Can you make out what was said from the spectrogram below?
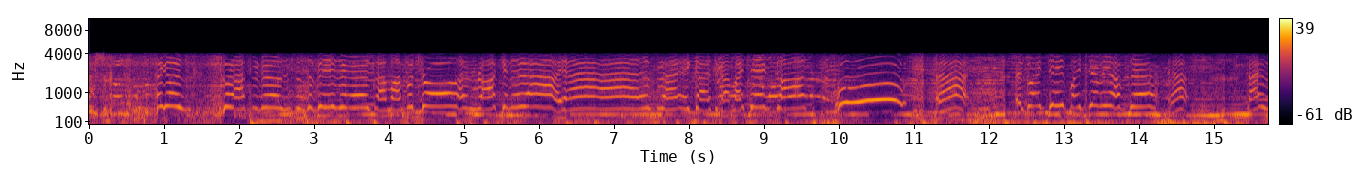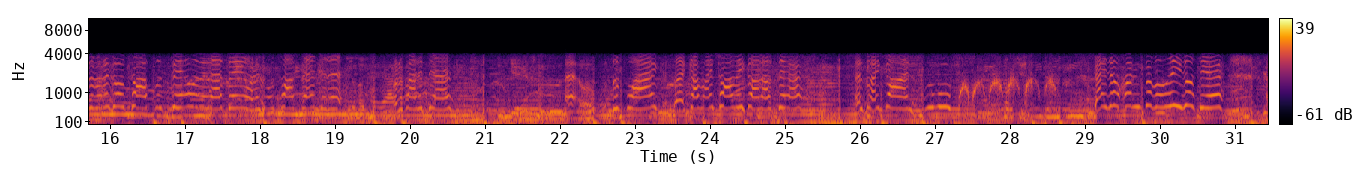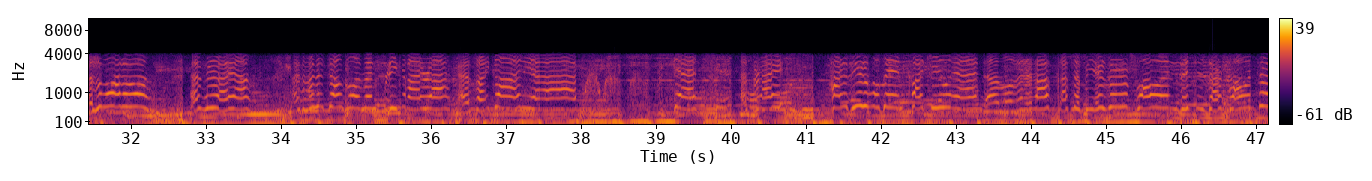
Hey guys, good afternoon. This is the Beavers. I'm on patrol and rocking it out. Yes, right, guys. I got my tanks on. Woo! Yeah. It's my Jeep, my Jimmy up there. Yeah. Guys, I'm gonna go topless sailing in that thing. I'm gonna go top end in it. What about it there? Uh, the flag. I got my Tommy gun up there. That's my gun. Guys, I'm hunting illegals here. There's a lot of them. Who I am. I'm in the jungle. I'm in freaking Iraq. That's my gun. Yeah. Dead. That's right. Had a beautiful day in country land. I'm living it up. Got the beers are flowing. Bitches are flowing too.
